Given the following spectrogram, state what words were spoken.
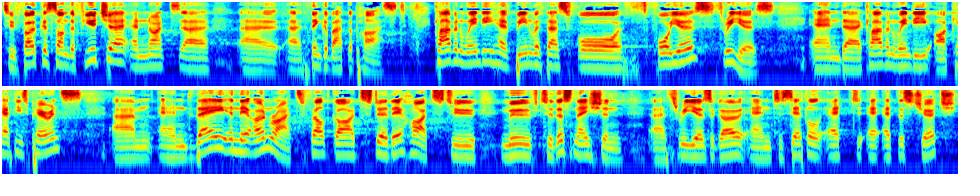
to focus on the future and not uh, uh, uh think about the past. Clive and Wendy have been with us for four years, three years. And uh, Clive and Wendy are Kathy's parents. Um, and they, in their own rights, felt God stir their hearts to move to this nation uh, three years ago and to settle at, at this church.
